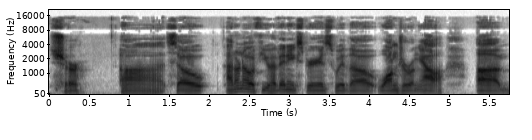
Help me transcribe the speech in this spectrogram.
Sure. Uh, so I don't know if you have any experience with uh, Wangzhe Rongyao, um,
